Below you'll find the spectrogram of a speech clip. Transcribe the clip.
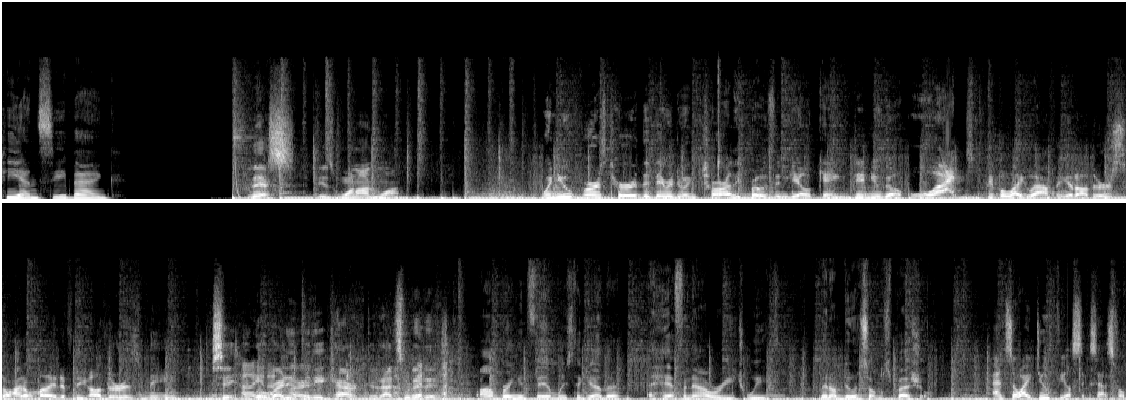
PNC Bank. This is One on One. When you first heard that they were doing Charlie Rose and Gayle King, didn't you go, what? People like laughing at others, so I don't mind if the other is me. See, you go right into the character. That's what it is. I'm bringing families together a half an hour each week. Man, I'm doing something special. And so I do feel successful.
